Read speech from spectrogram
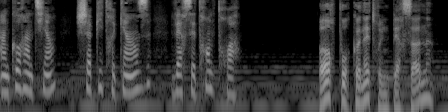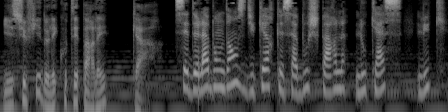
1 Corinthiens, chapitre 15, verset 33. Or pour connaître une personne, il suffit de l'écouter parler, car C'est de l'abondance du cœur que sa bouche parle, Lucas, Luc,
